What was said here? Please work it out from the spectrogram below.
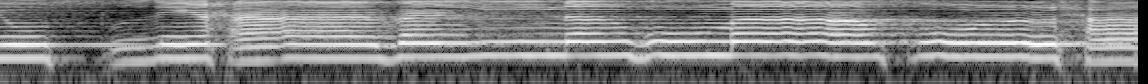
يصلحا بينهما صلحا.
